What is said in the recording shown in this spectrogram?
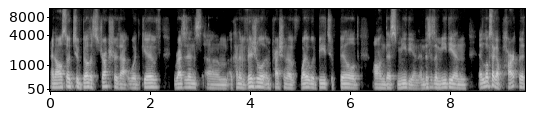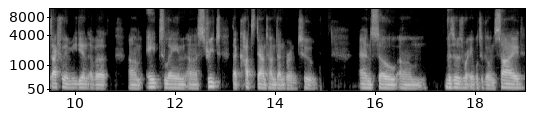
and also to build a structure that would give residents um, a kind of visual impression of what it would be to build on this median. And this is a median, it looks like a park, but it's actually a median of a um, eight lane uh, street that cuts downtown Denver in two. And so um, visitors were able to go inside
